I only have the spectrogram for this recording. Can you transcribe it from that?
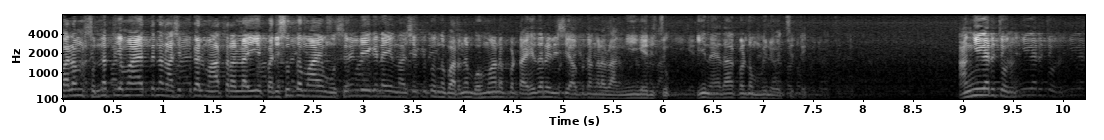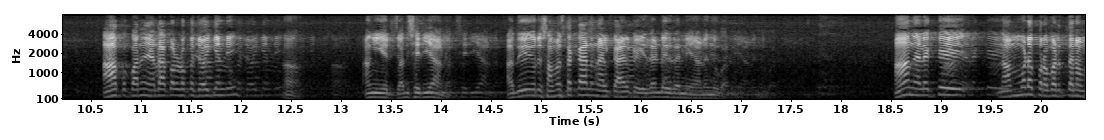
ഫലം സുന്നത്ത് ജമാഅത്തിനെ നശിപ്പിക്കൽ മാത്രമല്ല ഈ പരിശുദ്ധമായ മുസ്ലിം ലീഗിനെ നശിപ്പിക്കുമെന്ന് പറഞ്ഞ് ബഹുമാനപ്പെട്ട ഹൈദർ അലി ശിഹാബ് തങ്ങൾ അത് അംഗീകരിച്ചു. ഈ നേതാക്കളുടെ മുമ്പിൽ വെച്ചിട്ട്. അംഗീകരിച്ചു. ആ പറഞ്ഞ നേതാക്കളോടൊക്കെ ചോദിക്കണ്ടേ? ആ അംഗീകരിച്ചു. അത് ശരിയാണ്. അത് ഒരു സമസ്തക്കാരൻ നൽകാൻ എഴുതേണ്ടത് തന്നെയാണെന്ന് പറഞ്ഞു. ആ നിലയ്ക്ക് നമ്മുടെ പ്രവർത്തനം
